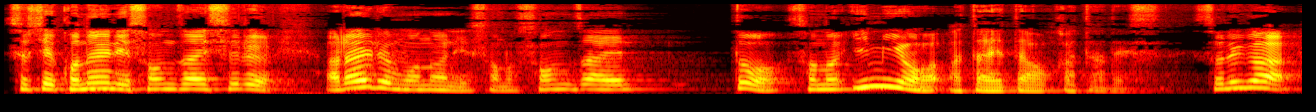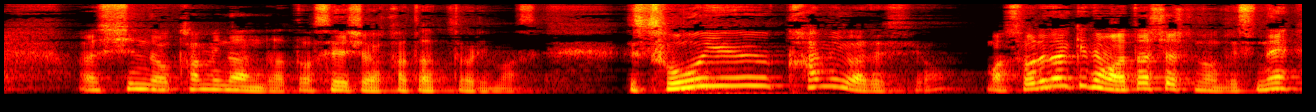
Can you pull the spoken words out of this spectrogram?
そしてこの世に存在するあらゆるものにその存在とその意味を与えたお方です。それが真の神なんだと聖書は語っております。そういう神がですよ。まあそれだけでも私たちのですね、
